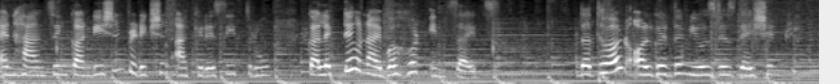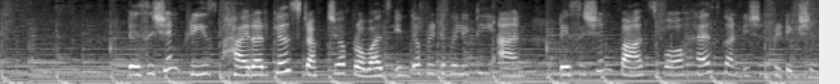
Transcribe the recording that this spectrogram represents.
enhancing condition prediction accuracy through collective neighborhood insights. The third algorithm used is decision tree. Decision trees hierarchical structure provides interpretability and decision paths for health condition prediction.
